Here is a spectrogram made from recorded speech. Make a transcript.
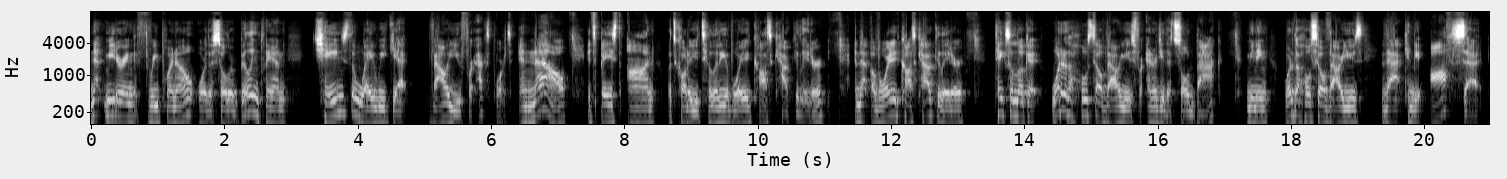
net metering 3.0 or the solar billing plan changed the way we get value for exports. And now it's based on what's called a utility avoided cost calculator. And that avoided cost calculator takes a look at what are the wholesale values for energy that's sold back, meaning what are the wholesale values that can be offset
